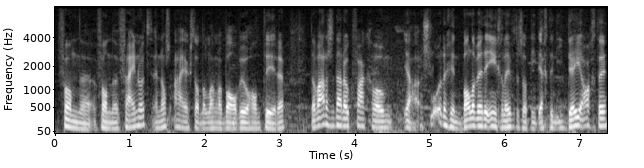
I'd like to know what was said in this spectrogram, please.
van, uh, van uh, Feyenoord. En als Ajax dan de lange bal wil hanteren, dan waren ze daar ook vaak gewoon ja, slordig in. Ballen werden ingeleverd, er zat niet echt een idee achter.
